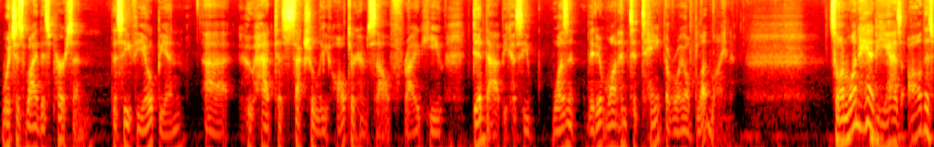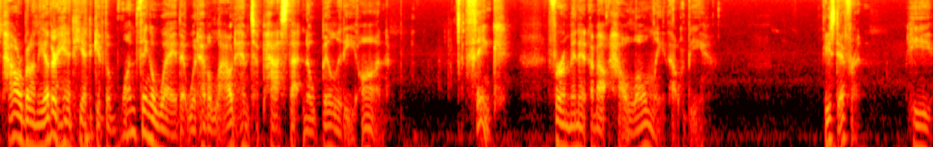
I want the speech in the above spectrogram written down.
which is why this person, this Ethiopian, uh, who had to sexually alter himself, right? He did that because he wasn't, they didn't want him to taint the royal bloodline. So, on one hand, he has all this power, but on the other hand, he had to give the one thing away that would have allowed him to pass that nobility on. Think for a minute about how lonely that would be. He's different. He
